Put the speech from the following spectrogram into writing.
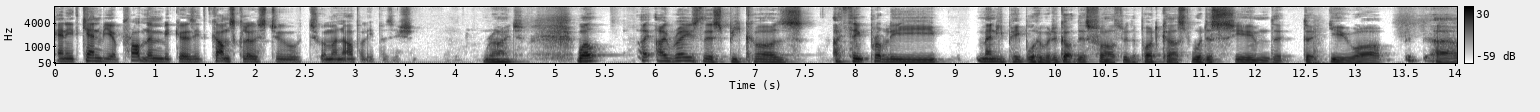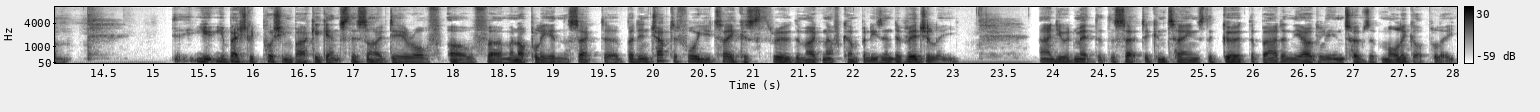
and it can be a problem because it comes close to to a monopoly position. Right. Well I, I raise this because i think probably many people who would have got this far through the podcast would assume that that you are um, you, are basically pushing back against this idea of of uh, monopoly in the sector. But in chapter four, you take us through the Magnaf companies individually, and you admit that the sector contains the good, the bad, and the ugly in terms of oligopoly.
